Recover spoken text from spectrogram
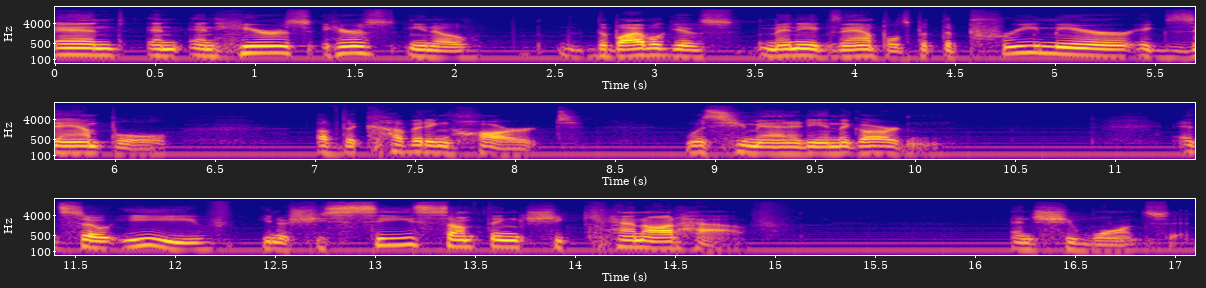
And, and, and here's, here's, you know, the Bible gives many examples, but the premier example of the coveting heart was humanity in the garden. And so Eve, you know, she sees something she cannot have, and she wants it.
